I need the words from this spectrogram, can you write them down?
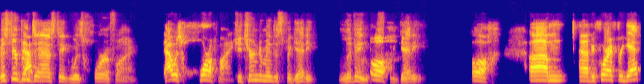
Mr. That was- Fantastic was horrifying. That was horrifying. She turned him into spaghetti, living Oh. spaghetti. Oh, um, uh, before I forget,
